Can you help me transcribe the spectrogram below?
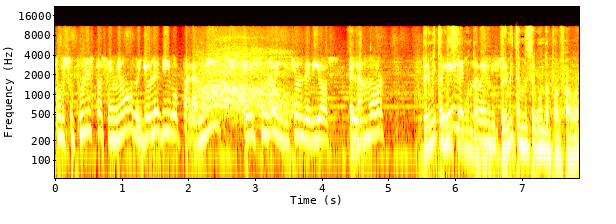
Por supuesto, señor, yo le digo, para mí es una bendición de Dios. El amor Permítame un segundo. Permítame un segundo, por favor.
